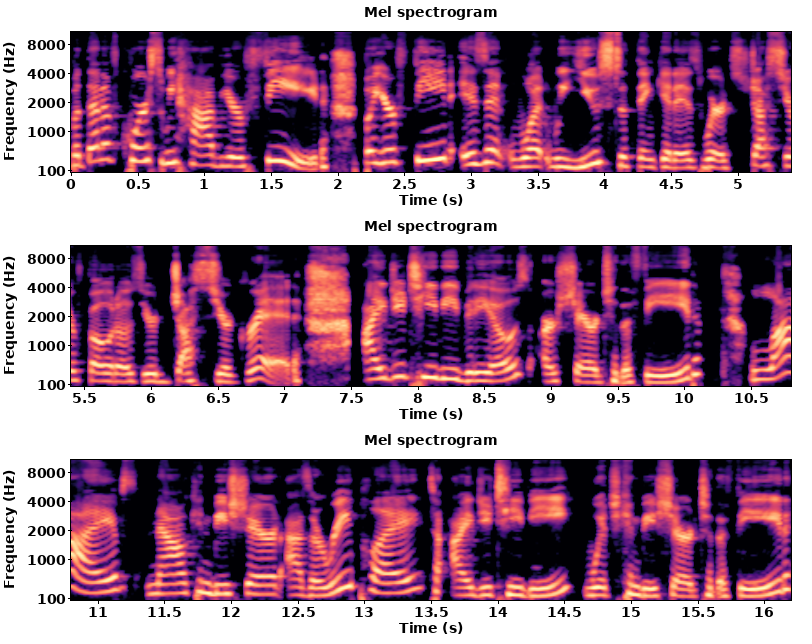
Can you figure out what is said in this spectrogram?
But then, of course, we have your feed. But your feed isn't what we used to think it is, where it's just your photos, you're just your grid. IGTV videos are shared to the feed. Lives now can be shared as a replay to IGTV, which can be shared to the feed.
